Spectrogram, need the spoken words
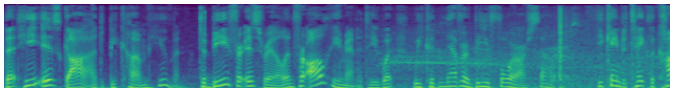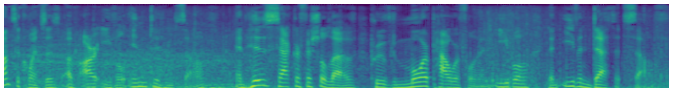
that he is God become human, to be for Israel and for all humanity what we could never be for ourselves. He came to take the consequences of our evil into himself, and his sacrificial love proved more powerful than evil, than even death itself.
